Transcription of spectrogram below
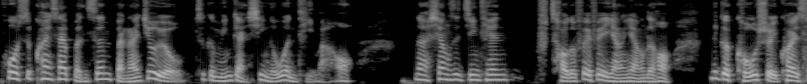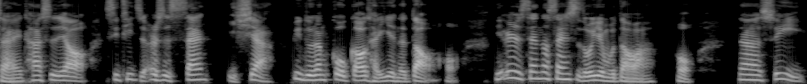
或是快筛本身本来就有这个敏感性的问题嘛哦，那像是今天吵得沸沸扬扬的哈，那个口水快筛它是要 CT 值二十三以下，病毒量够高才验得到哦，你二十三到三十都验不到啊哦，那所以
